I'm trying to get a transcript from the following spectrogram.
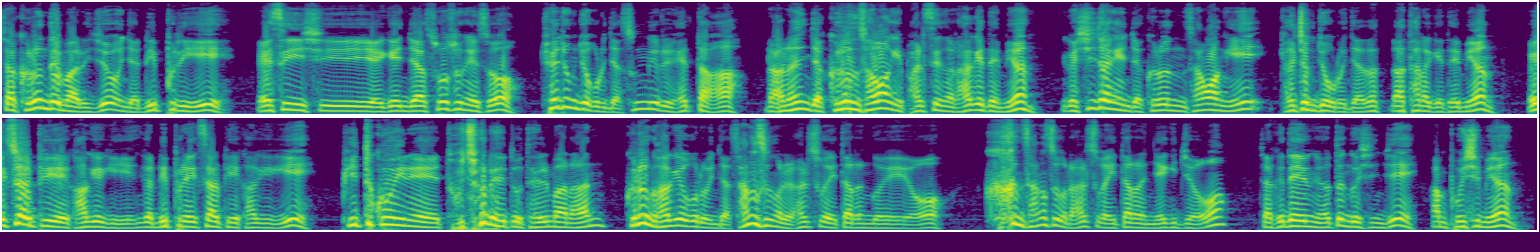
자 그런데 말이죠. 이제 리플이 SEC에게 이제 소송에서 최종적으로 이제 승리를 했다라는 이제 그런 상황이 발생을 하게 되면 그러니까 시장에 이제 그런 상황이 결정적으로 이제 나, 타나게 되면 XRP의 가격이 그러니까 리플 XRP의 가격이 비트코인에 도전해도 될 만한 그런 가격으로 이제 상승을 할 수가 있다는 거예요. 큰 상승을 할 수가 있다는 얘기죠. 자, 그 내용이 어떤 것인지 한번 보시면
